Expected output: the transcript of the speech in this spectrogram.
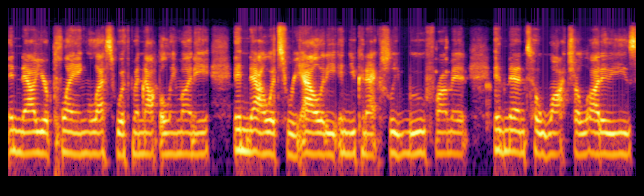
And now you're playing less with monopoly money, and now it's reality, and you can actually move from it. And then to watch a lot of these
